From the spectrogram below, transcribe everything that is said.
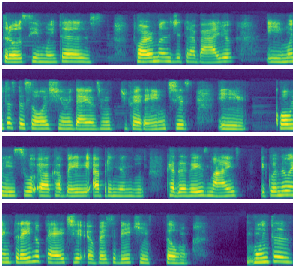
trouxe muitas formas de trabalho e muitas pessoas tinham ideias muito diferentes e com isso eu acabei aprendendo cada vez mais. E quando eu entrei no PET, eu percebi que são muitas,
